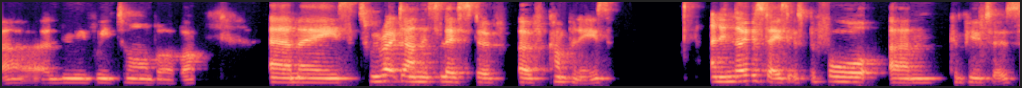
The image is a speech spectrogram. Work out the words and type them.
uh, Louis Vuitton, blah blah. Hermes. So we wrote down this list of of companies. And in those days, it was before um, computers,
